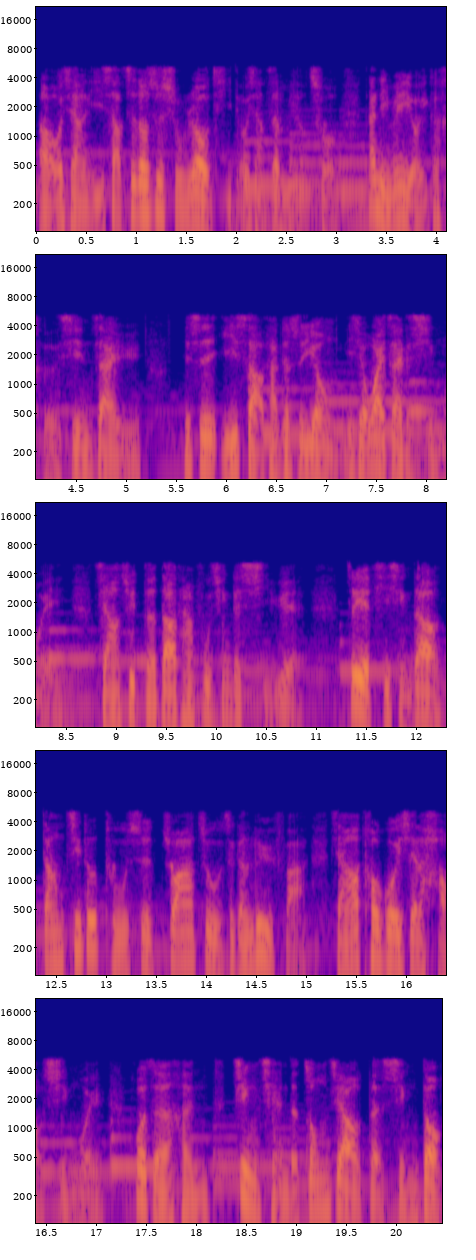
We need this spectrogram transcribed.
啊，我想以扫这都是属肉体的，我想这没有错，但里面有一个核心在于。其实以扫他就是用一些外在的行为，想要去得到他父亲的喜悦。这也提醒到，当基督徒是抓住这个律法，想要透过一些的好行为，或者很敬虔的宗教的行动，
